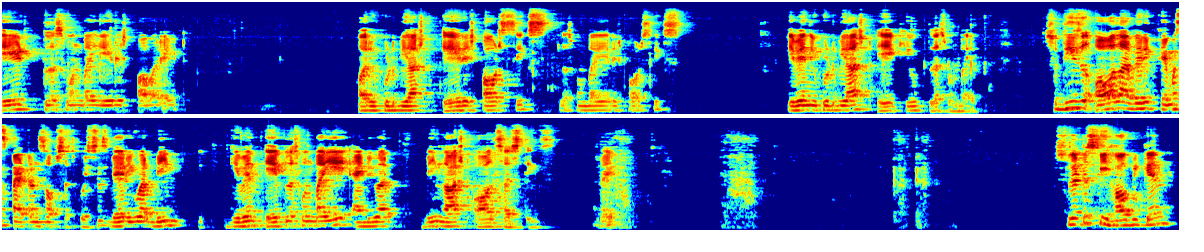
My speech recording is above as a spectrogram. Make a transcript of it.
8 plus 1 by a raised power 8. Or you could be asked a raised power 6 plus 1 by a raised power 6. Even you could be asked a cube plus 1 by a so these all are very famous patterns of such questions where you are being given a plus 1 by a and you are being asked all such things, right? So let us see how we can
